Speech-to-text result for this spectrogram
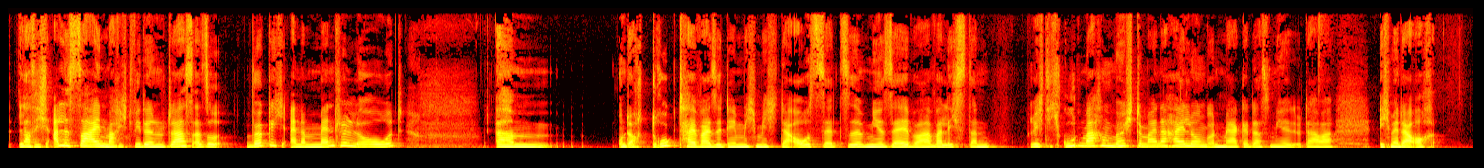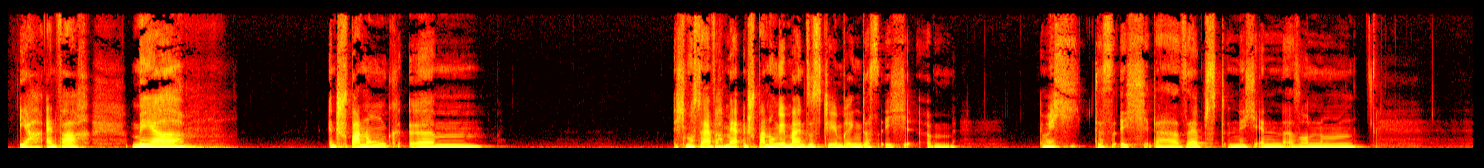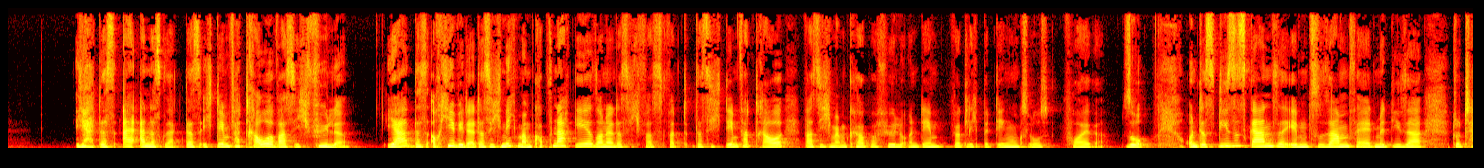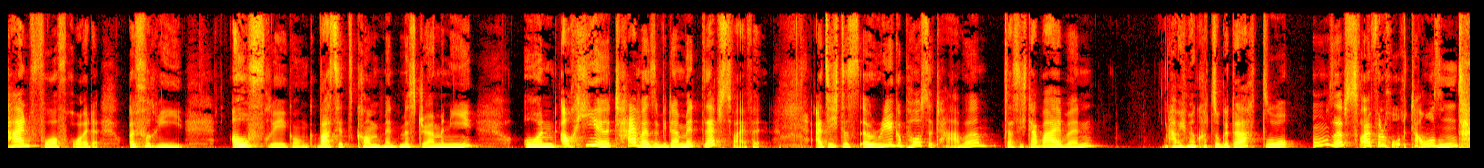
Lasse ich alles sein? Mache ich wieder nur das? Also wirklich eine Mental Load ähm, und auch Druck teilweise, dem ich mich da aussetze, mir selber, weil ich es dann richtig gut machen möchte, meine Heilung, und merke, dass mir da, ich mir da auch, ja, einfach mehr Entspannung, ähm, ich musste einfach mehr Entspannung in mein System bringen, dass ich ähm, mich, dass ich da selbst nicht in so einem, ja, das äh, anders gesagt, dass ich dem vertraue, was ich fühle. Ja, das auch hier wieder, dass ich nicht meinem Kopf nachgehe, sondern dass ich was, dass ich dem vertraue, was ich in meinem Körper fühle und dem wirklich bedingungslos folge. So. Und dass dieses Ganze eben zusammenfällt mit dieser totalen Vorfreude, Euphorie, Aufregung, was jetzt kommt mit Miss Germany und auch hier teilweise wieder mit Selbstzweifeln. Als ich das äh, Real gepostet habe, dass ich dabei bin, habe ich mir kurz so gedacht, so, oh, Selbstzweifel hoch 1000.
